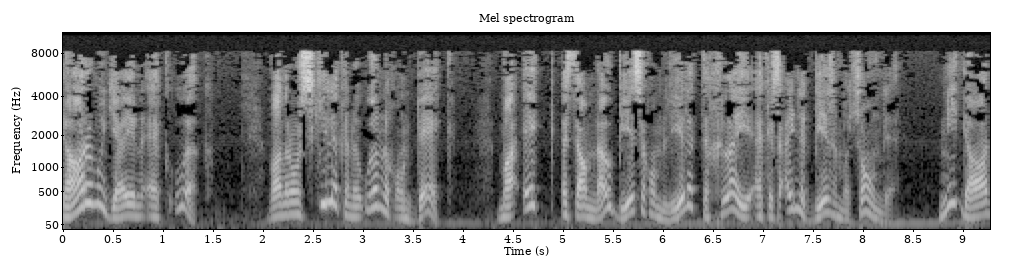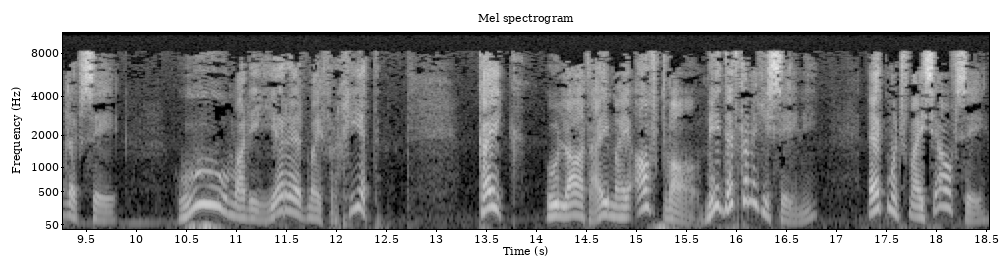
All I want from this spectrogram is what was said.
Daarom moet jy en ek ook wanneer ons skielik in 'n oomblik ontdek, maar ek is dan nou besig om lelik te gly, ek is eintlik besig met sonde. Nie dadelik sê Ooh, maar die Here het my vergeet. Kyk hoe laat hy my afdwaal. Nee, dit kan ek nie sê nie. Ek moet vir myself sê,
